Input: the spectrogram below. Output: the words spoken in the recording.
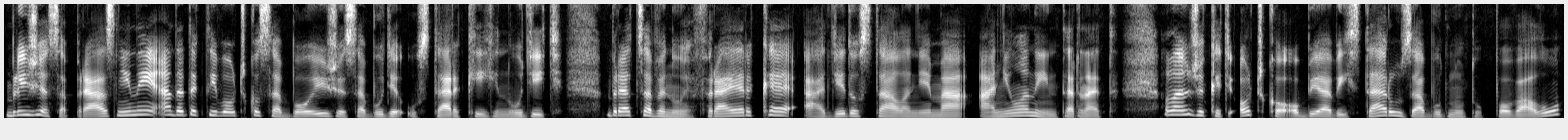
Blížia sa prázdniny a detektívovčko sa bojí, že sa bude u starkých nudiť. Brat sa venuje frajerke a dedo stále nemá ani len internet. Lenže keď očko objaví starú zabudnutú povalu,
